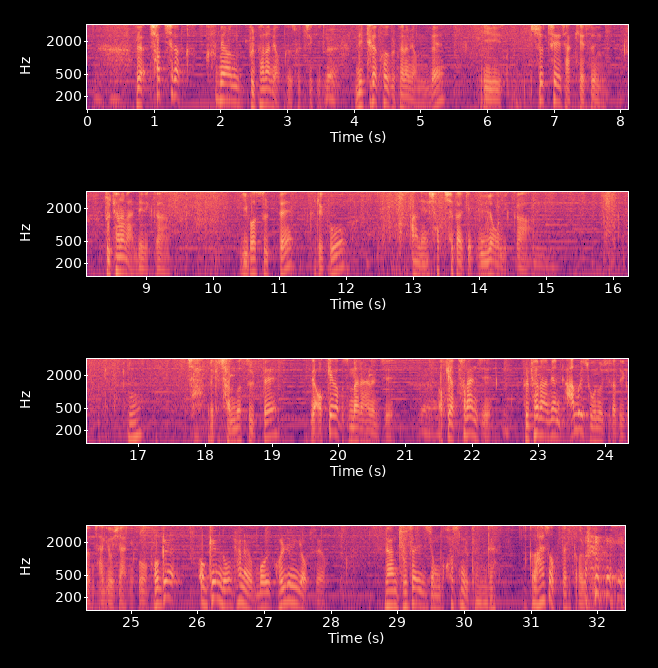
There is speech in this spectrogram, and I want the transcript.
그러니까 셔츠가 크, 면 불편함이 없거든 솔직히. 네. 니트가 커도 불편함이 없는데 이 수트의 자켓은 불편하면 안 되니까 입었을 때 그리고 안에 셔츠가 이렇게 밀려오니까 음? 자 이렇게 잠궜을 때 어깨가 무슨 말을 하는지 어깨가 편한지 불편하면 아무리 좋은 옷이라도 이건 자기 옷이 아니고 어깨 어깨는 너무 편해요. 뭐 걸리는 게 없어요. 한 두 사이즈 정도 컸으면 좋겠는데. 그거 할 수 없다니까 얼굴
